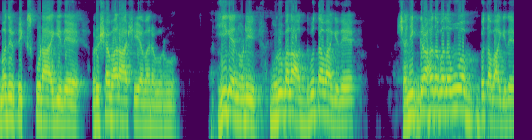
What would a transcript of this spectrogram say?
ಮದುವೆ ಫಿಕ್ಸ್ ಕೂಡ ಆಗಿದೆ. ವೃಷಭ ರಾಶಿಯವರವರು. ಹೀಗೆ ನೋಡಿ ಗುರುಬಲ ಅದ್ಭುತವಾಗಿದೆ. ಶನಿಗ್ರಹದ ಬಲವೂ ಅದ್ಭುತವಾಗಿದೆ.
